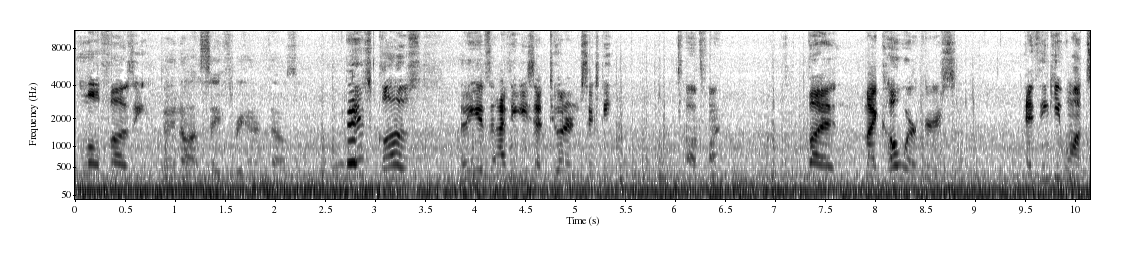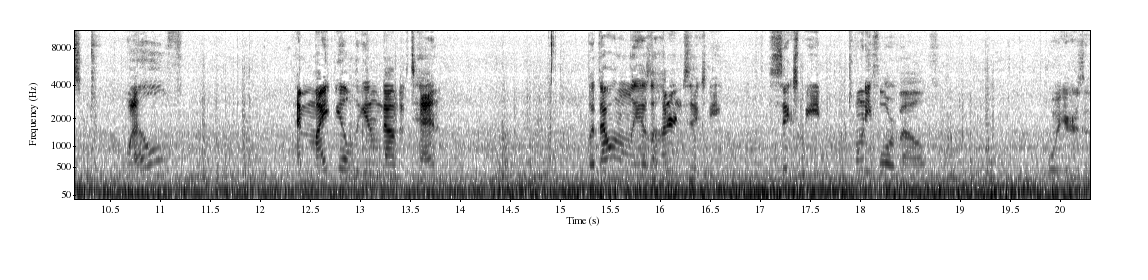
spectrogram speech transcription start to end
a little fuzzy. Did I not say 300,000? It's close. I think it's. I think he said 260. Oh, it's fine. But my coworkers, I think he wants 12. I might be able to get him down to 10. But that one only has 160, six speed, 24 valve. What year is it?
